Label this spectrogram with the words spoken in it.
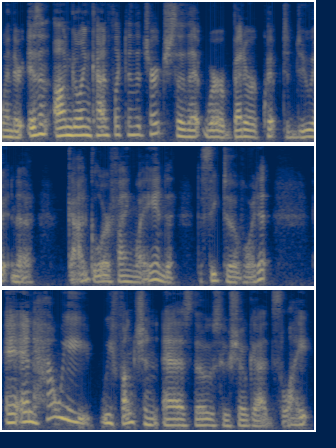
when there isn't ongoing conflict in the church, so that we're better equipped to do it in a God glorifying way and to, to seek to avoid it. And, and how we we function as those who show God's light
